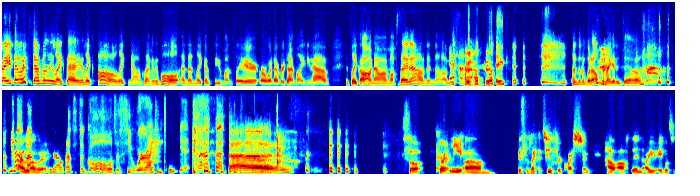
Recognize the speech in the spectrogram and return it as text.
Right. Though it's definitely like that. You're like, oh, like now I'm climbing the pole. And then like a few months later or whatever timeline you have, it's like, oh, now I'm upside down. And um, Yeah. like, and then what else am I going to do? yeah, I that's, love it. you know, that's the goal to see where I can take it. yes. So currently, um, this is like a twofer question. How often are you able to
